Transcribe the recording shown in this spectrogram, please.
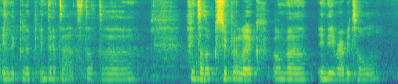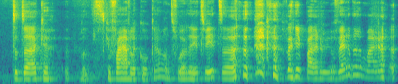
in de club, inderdaad. Dat vind dat ook superleuk om in die rabbit hole te duiken. Dat is gevaarlijk ook, hè? want voordat je het weet ben je een paar uur verder. Maar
